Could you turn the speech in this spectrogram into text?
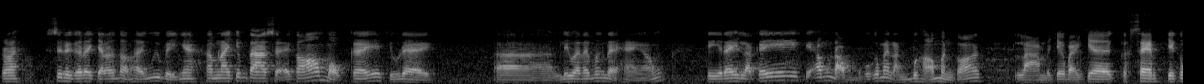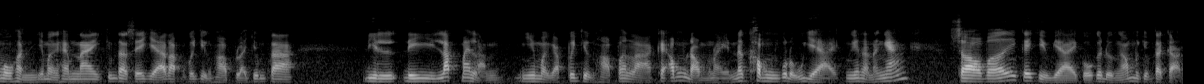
Rồi, xin được ở đây chào đón toàn thể quý vị nha. Hôm nay chúng ta sẽ có một cái chủ đề à, liên quan đến vấn đề hàng ống. Thì đây là cái cái ống đồng của cái máy lạnh bữa hổm mình có làm để cho các bạn chơi xem chơi cái mô hình nhưng mà hôm nay chúng ta sẽ giả lập một cái trường hợp là chúng ta đi đi lắp máy lạnh nhưng mà gặp cái trường hợp là cái ống đồng này nó không có đủ dài nghĩa là nó ngắn so với cái chiều dài của cái đường ống mà chúng ta cần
